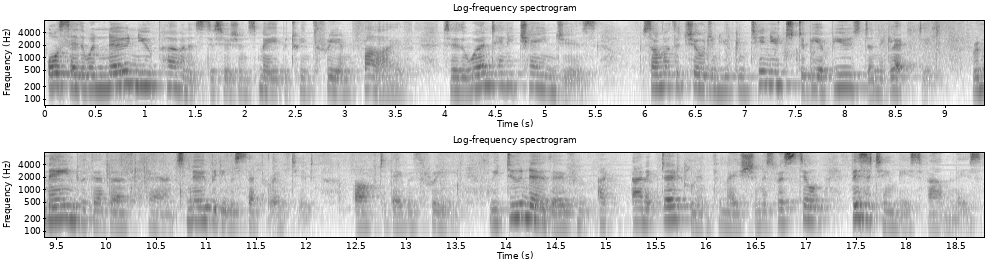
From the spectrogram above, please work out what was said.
Also, there were no new permanence decisions made between three and five, so there weren't any changes. Some of the children who continued to be abused and neglected remained with their birth parents. Nobody was separated after they were three. We do know, though, from anecdotal information, as we're still visiting these families,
